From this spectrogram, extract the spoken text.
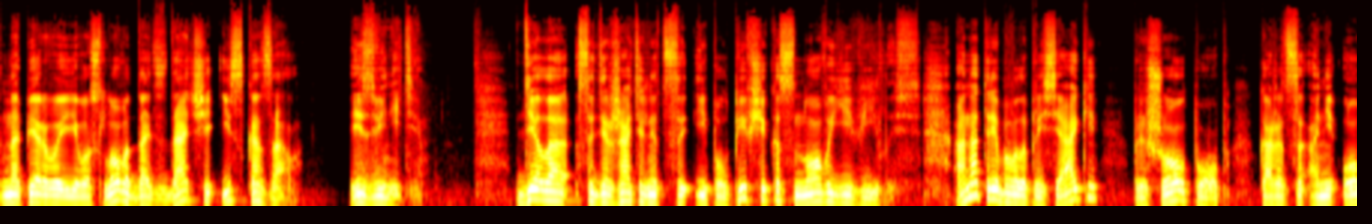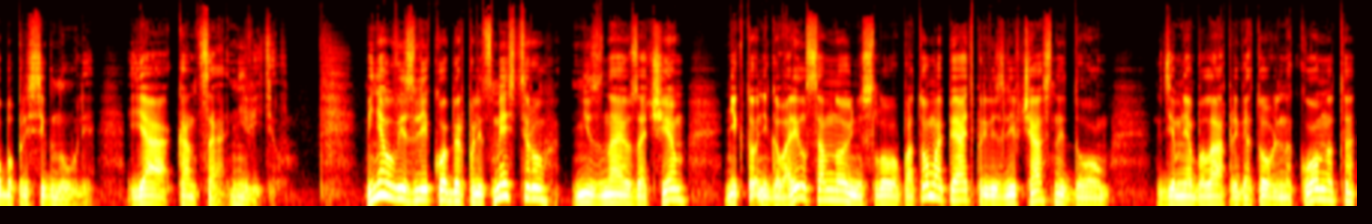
на первое его слово дать сдачи, и сказал «Извините». Дело содержательницы и полпивщика снова явилось. Она требовала присяги, пришел поп. Кажется, они оба присягнули. Я конца не видел. Меня увезли к обер-полицмейстеру, не знаю зачем, никто не говорил со мною ни слова. Потом опять привезли в частный дом, где мне была приготовлена комната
